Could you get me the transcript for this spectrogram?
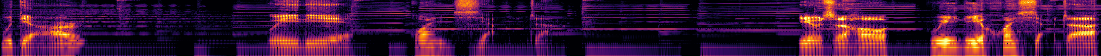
不点儿。威利幻想着。有时候。威利幻想着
